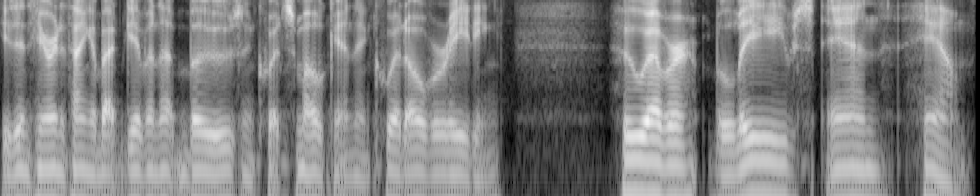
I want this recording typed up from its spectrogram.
You didn't hear anything about giving up booze and quit smoking and quit overeating. Whoever believes in him.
